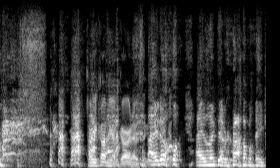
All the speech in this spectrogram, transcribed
Sorry, you caught me off guard. I was thinking. I know. I looked at Rob like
